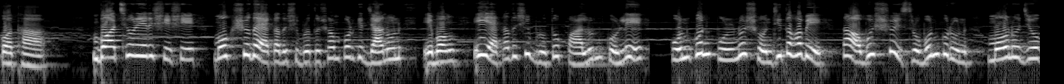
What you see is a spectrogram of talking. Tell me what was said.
কথা। বছরের শেষে মোক্ষদা একাদশী ব্রত সম্পর্কে জানুন এবং এই একাদশী ব্রত পালন করলে কোন কোন পূর্ণ সঞ্চিত হবে তা অবশ্যই শ্রবণ করুন মনোযোগ,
